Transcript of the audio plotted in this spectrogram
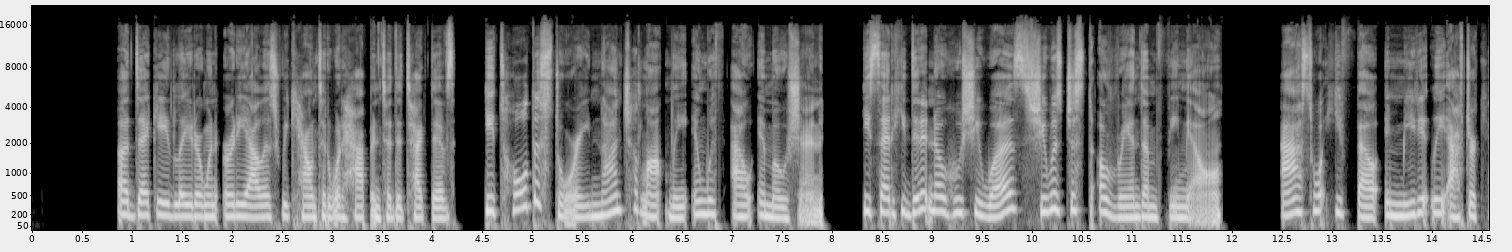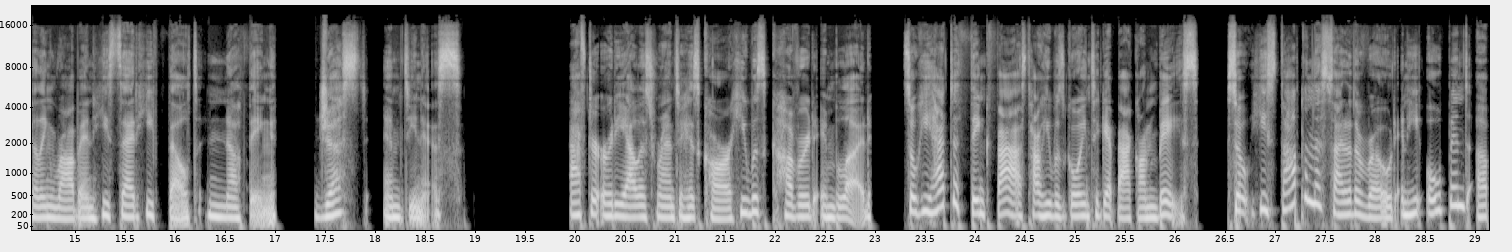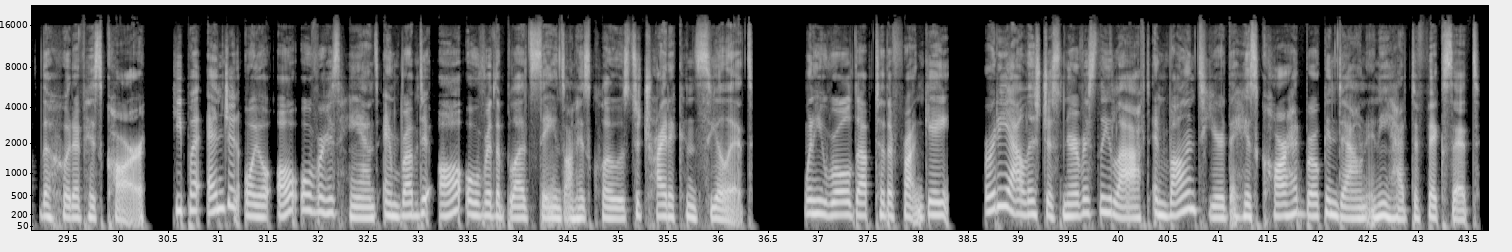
A decade later, when Urdiales recounted what happened to detectives, he told the story nonchalantly and without emotion. He said he didn't know who she was, she was just a random female. Asked what he felt immediately after killing Robin, he said he felt nothing, just emptiness. After Urdiales ran to his car, he was covered in blood, so he had to think fast how he was going to get back on base. So he stopped on the side of the road and he opened up the hood of his car. He put engine oil all over his hands and rubbed it all over the blood stains on his clothes to try to conceal it. When he rolled up to the front gate, Urdiales just nervously laughed and volunteered that his car had broken down and he had to fix it.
